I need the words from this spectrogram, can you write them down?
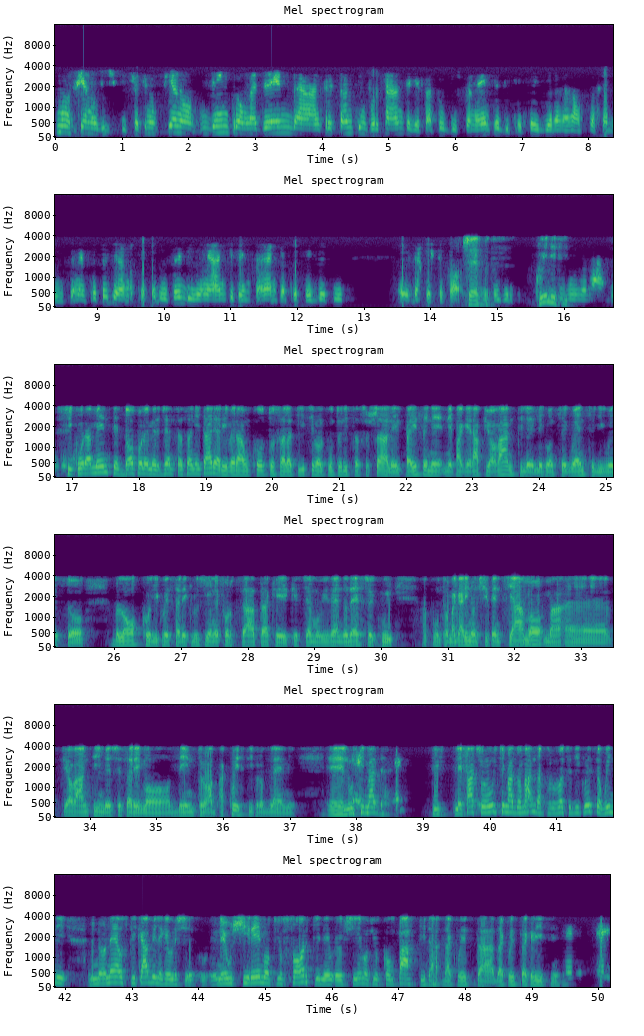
non siano visti, cioè che non siano dentro un'agenda altrettanto importante che fa fatto giustamente di proteggere la nostra salute. Nel proteggere la nostra salute bisogna anche pensare anche a proteggersi eh, da queste cose. Certo. Quindi sicuramente dopo l'emergenza sanitaria arriverà un conto salatissimo dal punto di vista sociale, il Paese ne, ne pagherà più avanti le, le conseguenze di questo blocco di questa reclusione forzata che, che stiamo vivendo adesso e cui appunto magari non ci pensiamo ma eh, più avanti invece saremo dentro a, a questi problemi. Eh, l'ultima... ti, le faccio un'ultima domanda a proposito di questo, quindi non è auspicabile che usci- ne usciremo più forti, ne usciremo più compatti da, da, questa, da questa crisi?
